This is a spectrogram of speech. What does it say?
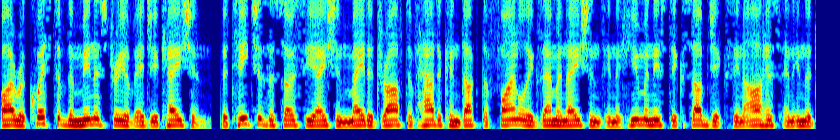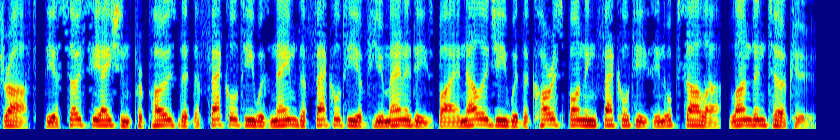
By request of the Ministry of Education, the Teachers Association made a draft of how to conduct the final examinations in the humanistic subjects in Aarhus and in the draft, the association proposed that the faculty was named the Faculty of Humanities by analogy with the corresponding faculties in Uppsala, London Turku.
